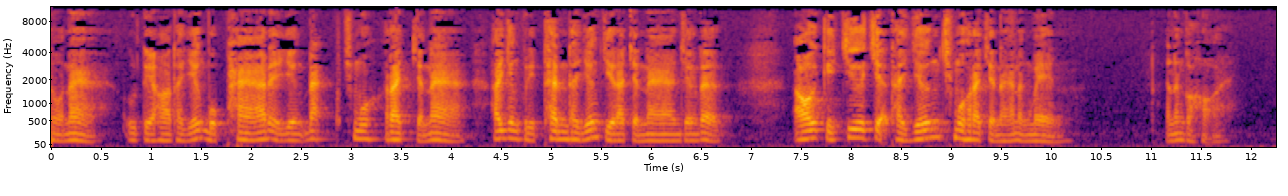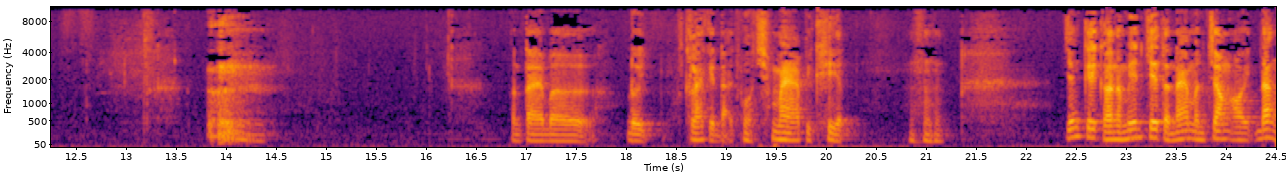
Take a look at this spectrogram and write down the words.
នរណាឧទាហរណ៍ថាយើងបុផាទេយើងដាក់ឈ្មោះរចនាហើយយើង pretend ថាយើងជារចនាអញ្ចឹងទៅឲ្យគេជឿជាក់ថាយើងឈ្មោះរចនានឹងមែនអាហ្នឹងក៏ហក់ដែរ ប៉ុន្តែបើដូចខ្លះគេដាក់ឈ្មោះឆ្មាពិឃាតអញ្ចឹងគេគ្រាន់តែមានចេតនាមិនចង់ឲ្យដឹង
